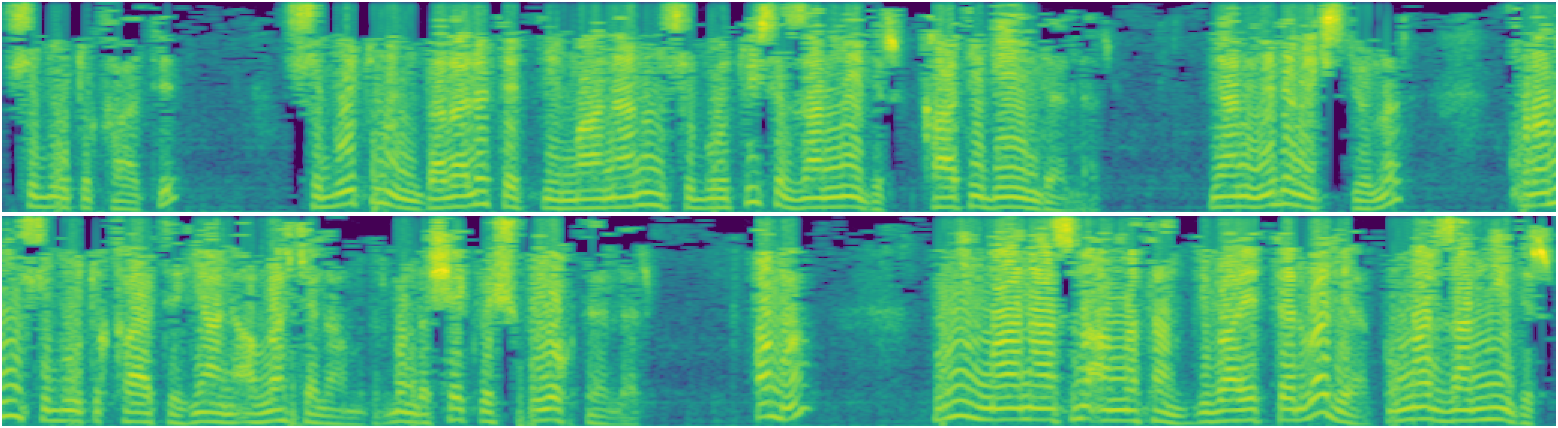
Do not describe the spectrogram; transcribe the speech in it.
subutu kati, subutunun dalalet ettiği mananın subutu ise zannidir, kati değil derler. Yani ne demek istiyorlar? Kur'an'ın subutu kati yani Allah kelamıdır. Bunda şek ve şüphe yok derler. Ama bunun manasını anlatan rivayetler var ya bunlar zannidir.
